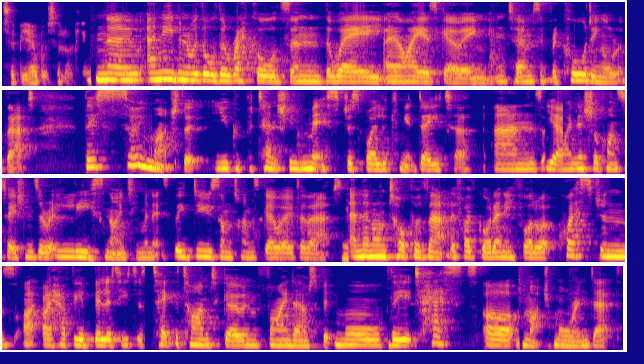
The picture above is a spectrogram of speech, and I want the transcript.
to be able to look. Into. No, and even with all the records and the way AI is going in terms of recording all of that, there's so much that you could potentially miss just by looking at data. And yeah, my initial consultations are at least 90 minutes. They do sometimes go over that. And then on top of that, if I've got any follow up questions, I, I, have the ability to take the time to go and find out a bit more. The tests are much more in depth.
